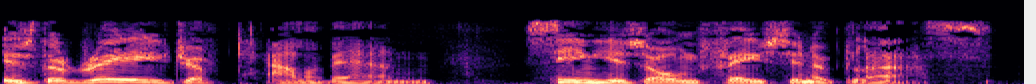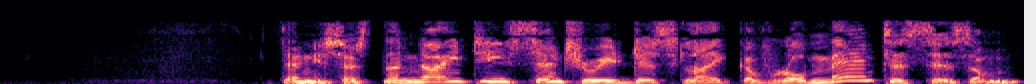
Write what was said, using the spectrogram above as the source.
is the rage of Caliban seeing his own face in a glass. Then he says, the 19th century dislike of romanticism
